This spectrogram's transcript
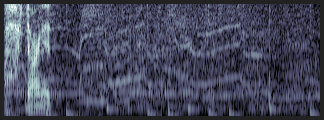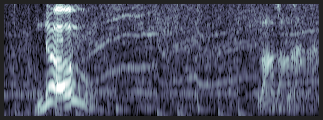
Ah, darn it. No! Last lap.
